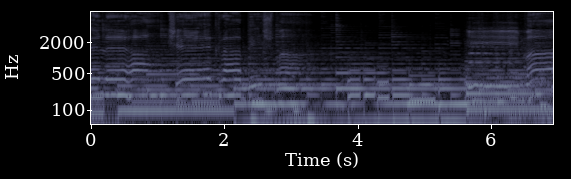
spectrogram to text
אליה כשאקרא בשמה. אמא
